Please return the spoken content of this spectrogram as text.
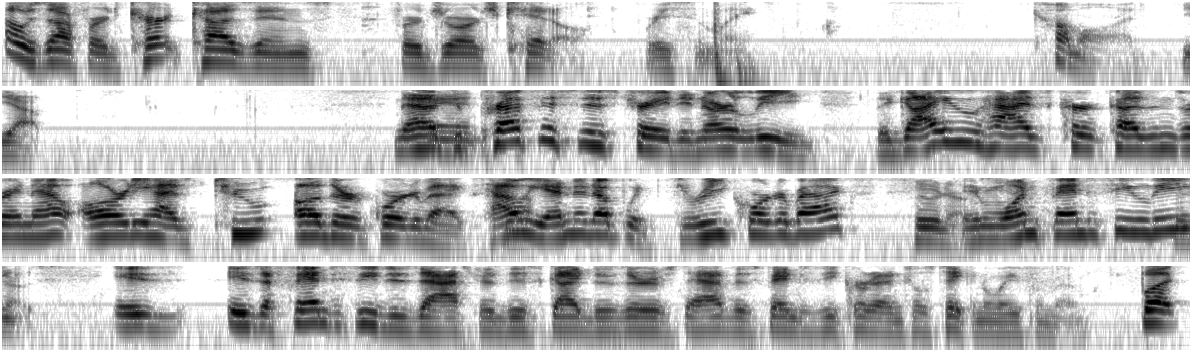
I was offered Kirk Cousins for George Kittle recently. Come on. Yeah. Now, to preface this trade in our league, the guy who has Kirk Cousins right now already has two other quarterbacks. How he ended up with three quarterbacks Who knows? in one fantasy league is is a fantasy disaster. This guy deserves to have his fantasy credentials taken away from him. But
